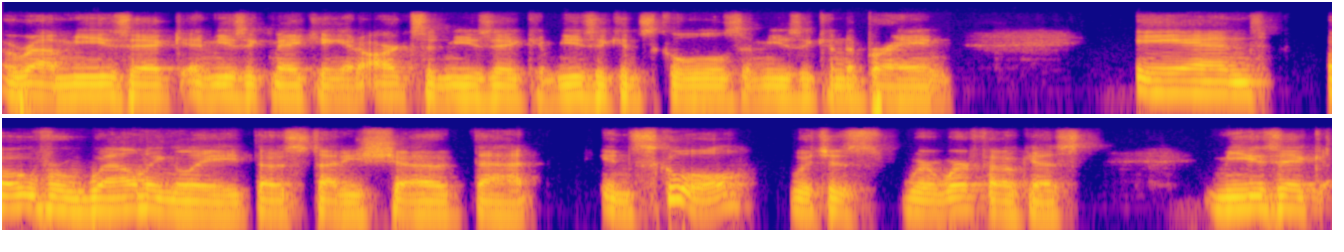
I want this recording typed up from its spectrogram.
around music and music making and arts and music and music in schools and music in the brain. And overwhelmingly, those studies showed that in school, which is where we're focused, music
